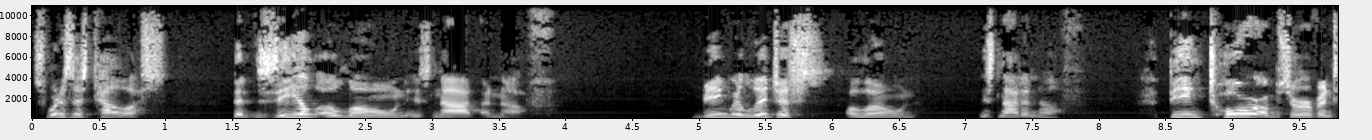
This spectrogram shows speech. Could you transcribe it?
So, what does this tell us? That zeal alone is not enough. Being religious alone is not enough. Being Torah observant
